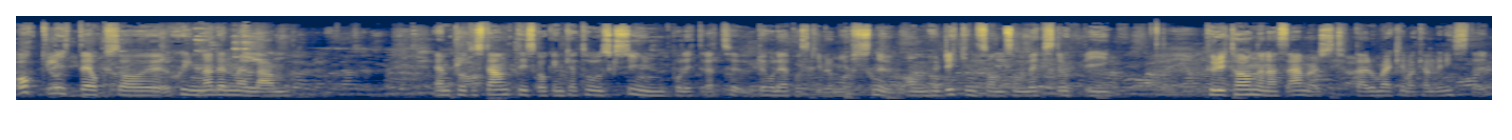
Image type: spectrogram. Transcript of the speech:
och lite också eh, skillnaden mellan en protestantisk och en katolsk syn på litteratur. Det håller jag på att skriva om just nu. Om hur Dickinson som växte upp i puritanernas Amherst, där de verkligen var kalvinister.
